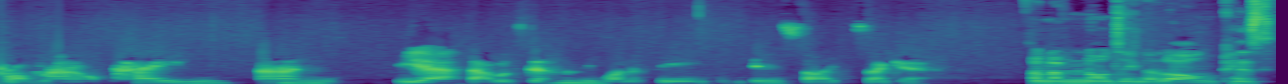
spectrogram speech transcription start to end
from our pain. And mm. yeah, that was definitely mm. one of the insights, I guess. And I'm nodding along because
